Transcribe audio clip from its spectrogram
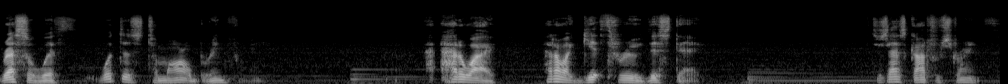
wrestle with what does tomorrow bring for me? How do I how do I get through this day? Just ask God for strength.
